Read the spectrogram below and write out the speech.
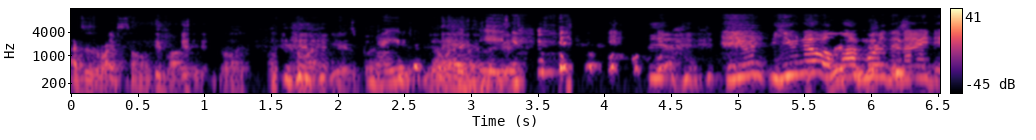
I just write songs about it for like, like years, but you know, yeah, you you know a lot more than I do.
